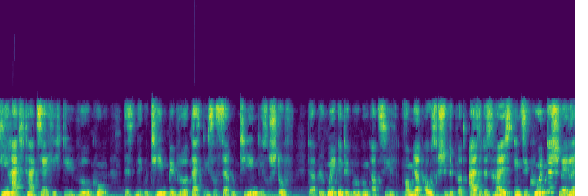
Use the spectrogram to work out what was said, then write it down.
die hat tatsächlich die Wirkung, das Nikotin bewirkt, dass dieser Serotin, dieser Stoff, der beruhigende Wirkung erzielt, vermehrt ausgeschüttet wird. Also das heißt, in Sekundenschnelle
